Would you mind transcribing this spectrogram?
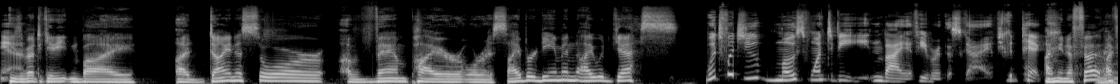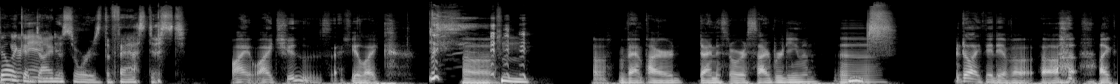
Yeah. He's about to get eaten by a dinosaur, a vampire, or a cyber demon, I would guess. Which would you most want to be eaten by if you were this guy? If you could pick. I mean, I feel, I feel like Your a end. dinosaur is the fastest. Why why choose? I feel like uh, Hmm. a vampire dinosaur cyber demon. Uh, I do like the idea of a uh, like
